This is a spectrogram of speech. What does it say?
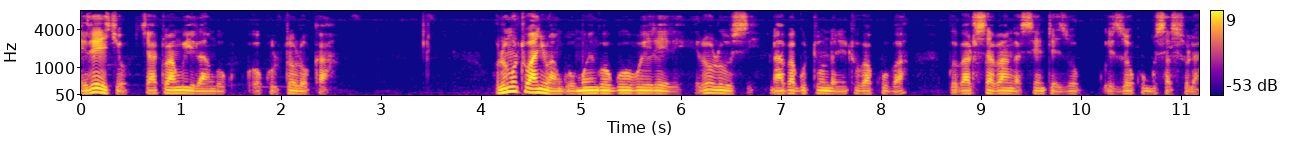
Era ekyo kyatwanguyiranga okutoloka. Olumu twanywanga omwenge ogw'obwereere era oluusi n'abagutunda ne tubakuba bwe baatusabanga ssente ez'okugusasula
